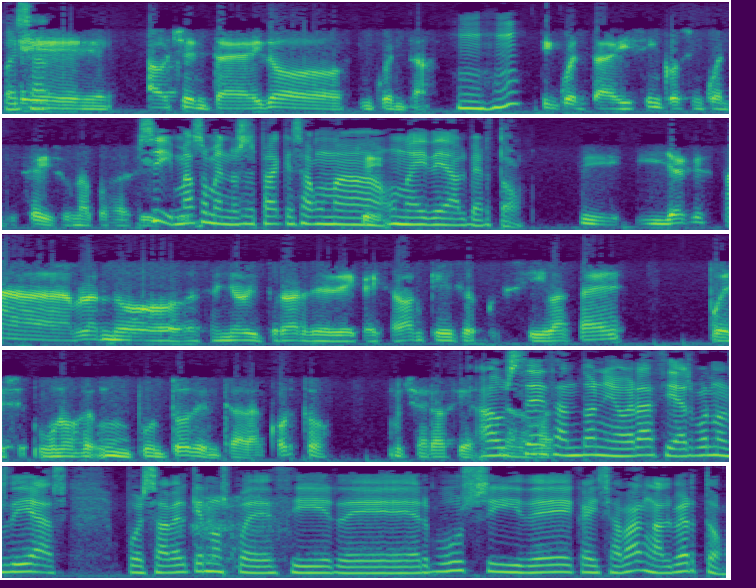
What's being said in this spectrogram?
Pues eh, a 82.50. Uh 55, 56, una cosa así. Sí, más o menos, es para que se haga una, una idea, Alberto. Sí, y ya que está hablando el señor Iturar de, de CaixaBank, que si va a caer, pues uno, un punto de entrada corto. Muchas gracias. A usted, Antonio, gracias. Buenos días. Pues a ver qué nos puede decir de Airbus y de CaixaBank, Alberto.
